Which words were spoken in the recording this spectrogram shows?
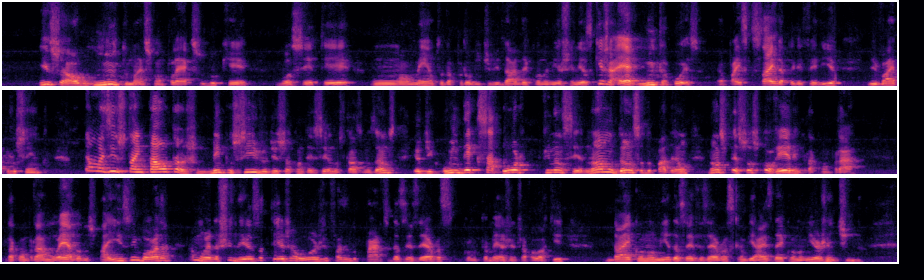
Isso é algo muito mais complexo do que você ter um aumento da produtividade da economia chinesa, que já é muita coisa. É um país que sai da periferia e vai para o centro. Não, mas isso está em pauta, acho bem possível disso acontecer nos próximos anos. Eu digo, o indexador financeiro, não a mudança do padrão, não as pessoas correrem para comprar para comprar a moeda dos países, embora a moeda chinesa esteja hoje fazendo parte das reservas, como também a gente já falou aqui, da economia, das reservas cambiais da economia argentina.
